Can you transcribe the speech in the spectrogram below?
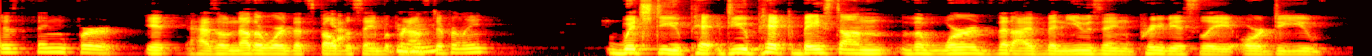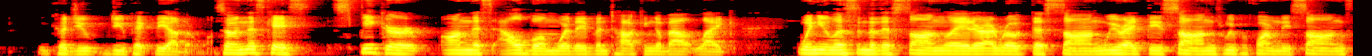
is the thing for it has another word that's spelled Yeah. the same but pronounced Mhm. differently. Which do you pick? Do you pick based on the words that I've been using previously, or do you could you do you pick the other one? So in this case, speaker on this album where they've been talking about like when you listen to this song later, I wrote this song, we write these songs, we perform these songs.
